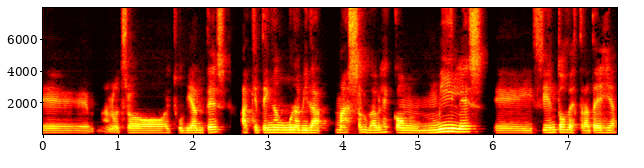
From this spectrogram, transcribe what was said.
eh, a nuestros estudiantes a que tengan una vida más saludable con miles eh, y cientos de estrategias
